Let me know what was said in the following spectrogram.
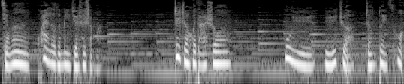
请问快乐的秘诀是什么？”智者回答说：“不与愚者争对错。”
